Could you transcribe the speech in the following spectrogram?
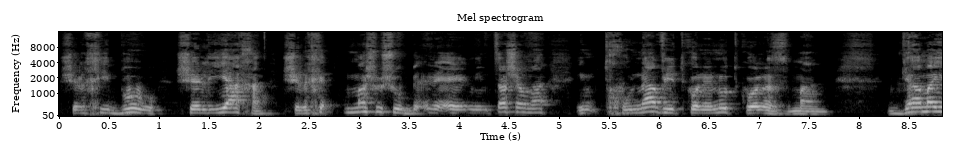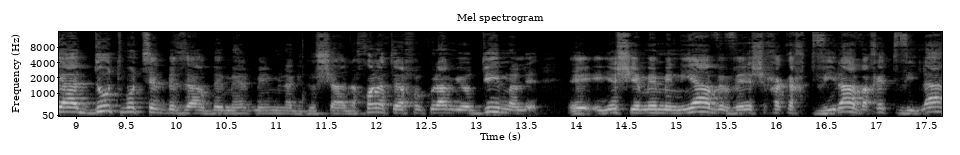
של חיבור, של יחד, של משהו שהוא אה, נמצא שם עם תכונה והתכוננות כל הזמן. גם היהדות מוצאת בזה הרבה מן הקדושה, נכון? אנחנו כולם יודעים, על, אה, יש ימי מניעה ויש אחר כך טבילה, ואחרי טבילה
